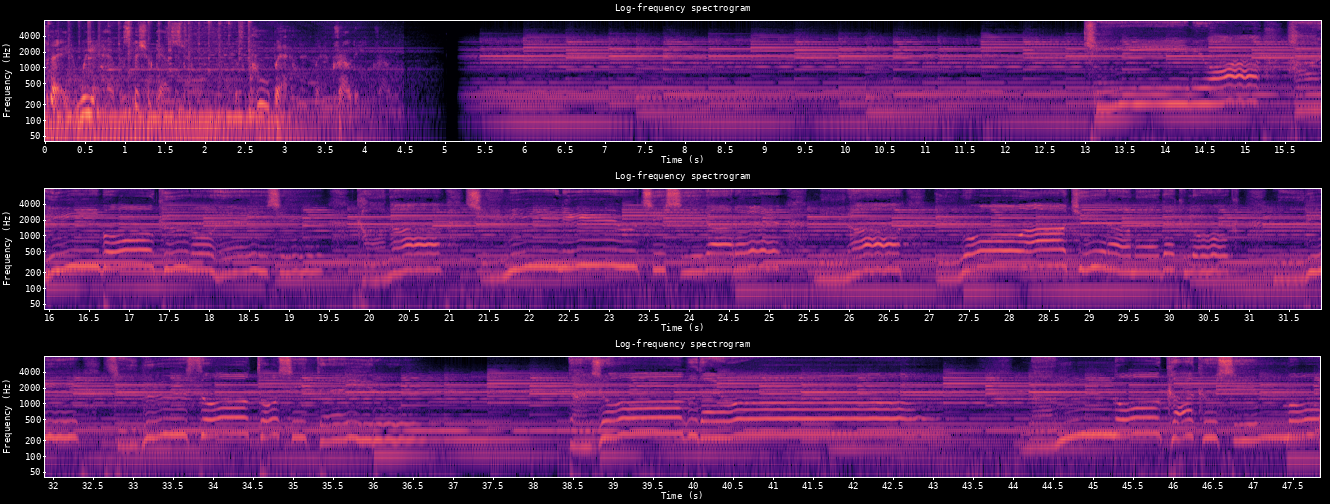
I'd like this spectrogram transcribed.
Today we have a special guest, the cool band, Crowdy. Kimi wa 敗北の兵士悲しみに打ちしがれ未来を諦め で黒く塗りつぶそうとしている。大丈夫だよ。何の確信も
